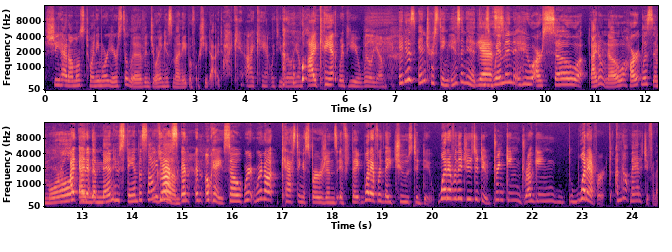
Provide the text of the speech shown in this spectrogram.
She had almost 20 more years to live enjoying his money before she died. I can't I can't with you, William. I can't with you, William. It is interesting, isn't it? Yes. These women who are so, I don't know, heartless, immoral, I- and, and- the men who stand beside Yes, them. and and okay, so we're we're not casting aspersions if they whatever they choose to do, whatever they choose to do, drinking, drugging, whatever. I'm not mad at you for that.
